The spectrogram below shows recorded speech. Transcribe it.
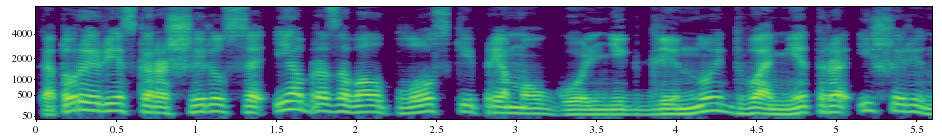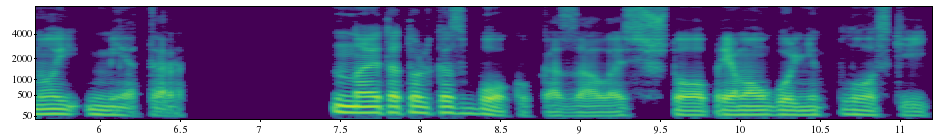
который резко расширился и образовал плоский прямоугольник длиной 2 метра и шириной метр. Но это только сбоку казалось, что прямоугольник плоский.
